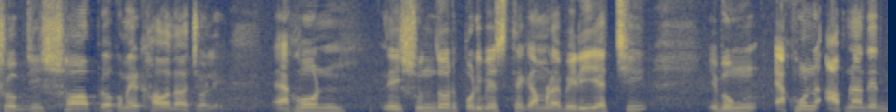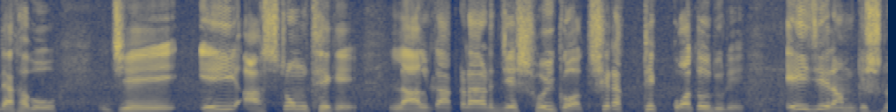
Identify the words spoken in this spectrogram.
সবজি, সব রকমের খাওয়া দাওয়া চলে। এখন এই সুন্দর পরিবেশ থেকে আমরা বেরিয়ে যাচ্ছি এবং এখন আপনাদের দেখাবো যে এই আশ্রম থেকে লাল কাঁকড়ার যে সৈকত, সেটা ঠিক কত দূরে? এই যে রামকৃষ্ণ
